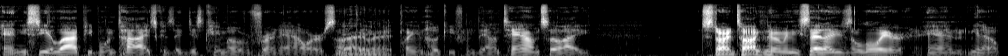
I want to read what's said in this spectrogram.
and you see a lot of people in ties because they just came over for an hour or something right. playing hooky from downtown. So I started talking to him, and he said I was a lawyer, and you know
